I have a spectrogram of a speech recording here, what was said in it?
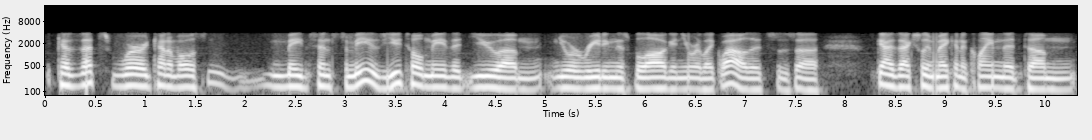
because that's where it kind of all made sense to me, is you told me that you um you were reading this blog and you were like, wow, this is uh this guy's actually making a claim that um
